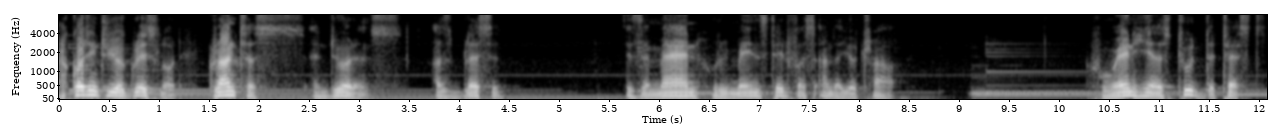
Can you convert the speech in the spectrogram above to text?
According to your grace, Lord, grant us endurance as blessed is the man who remains steadfast under your trial. For when he has stood the test,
